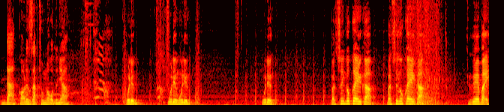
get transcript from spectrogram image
Đã có được giáp chống nổ rồi nhá. Ui, đừng. Ui đừng, ui đừng. Ui đừng. Bắn xuyên gốc cây cả Bắn xuyên gốc cây cả. Ghê vậy.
